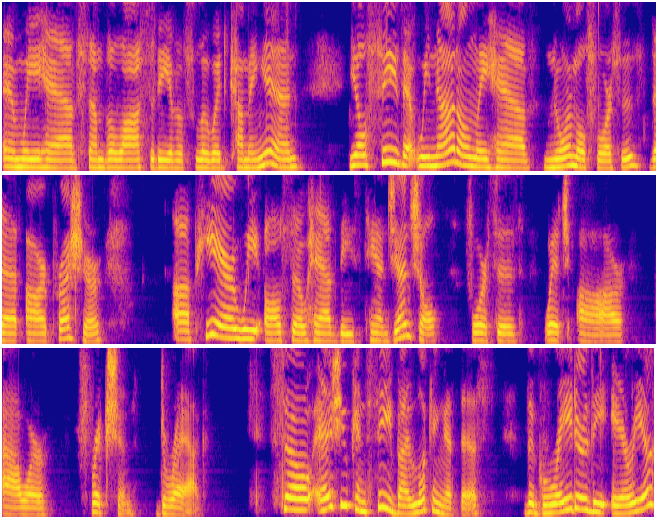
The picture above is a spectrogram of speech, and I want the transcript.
and we have some velocity of a fluid coming in, you'll see that we not only have normal forces that are pressure, up here we also have these tangential forces, which are our friction drag. So as you can see by looking at this, the greater the area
